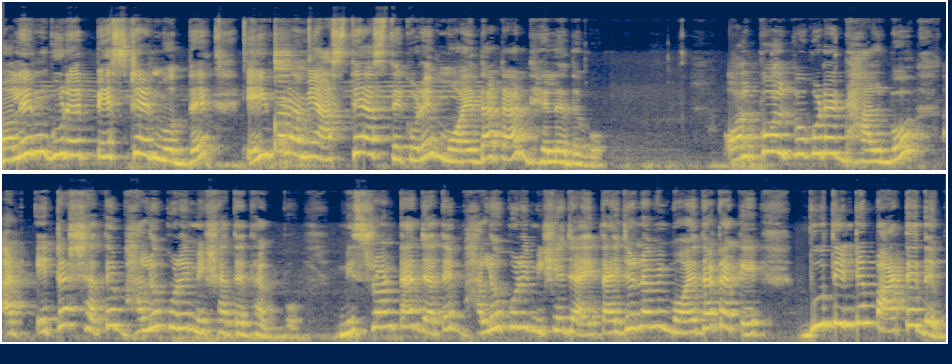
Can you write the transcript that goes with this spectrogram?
নলেন গুড়ের পেস্টের মধ্যে এইবার আমি আস্তে আস্তে করে ময়দাটা ঢেলে দেব। অল্প অল্প করে ঢালবো আর এটার সাথে ভালো করে মেশাতে থাকব। মিশ্রণটা যাতে ভালো করে মিশে যায়, তাই জন্য আমি ময়দাটাকে দু তিনটে পার্টে দেব।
